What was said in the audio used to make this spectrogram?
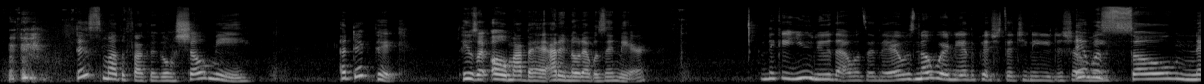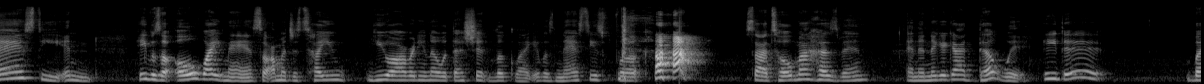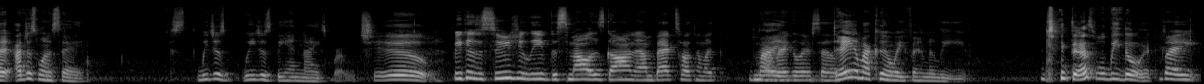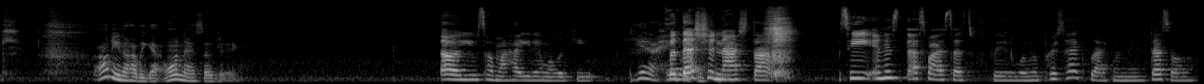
this motherfucker gonna show me a dick pic. He was like, oh my bad, I didn't know that was in there. Nigga, you knew that was in there. It was nowhere near the pictures that you needed to show me. it me. was so nasty, and he was an old white man. So I'm gonna just tell you, you already know what that shit looked like. It was nasty as fuck. so I told my husband, and the nigga got dealt with. He did. But I just want to say, we just we just being nice, bro. Chill. Because as soon as you leave, the smile is gone, and I'm back talking like my Like, regular self. Damn, I couldn't wait for him to leave. That's what we doing. Like, I don't even know how we got on that subject. oh, you was talking about how you didn't want to look cute, Yeah, I hate but that should cute. not stop. See, and it's that's why it says freedom women protect black women. That's all.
